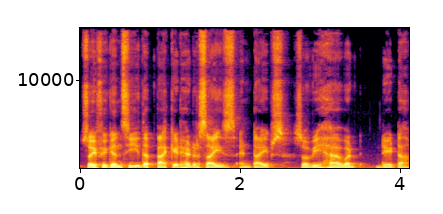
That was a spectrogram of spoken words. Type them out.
So if you can see the packet header size and types, so we have a data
